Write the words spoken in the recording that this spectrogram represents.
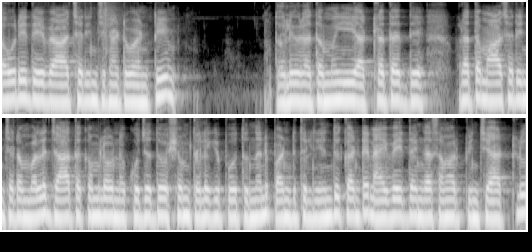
గౌరీదేవి ఆచరించినటువంటి తొలి వ్రతము. ఈ అట్లతద్ది వ్రతం ఆచరించడం వల్ల జాతకంలో ఉన్న కుజదోషం తొలగిపోతుందని పండితులు ఎందుకంటే నైవేద్యంగా సమర్పించే అట్లు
